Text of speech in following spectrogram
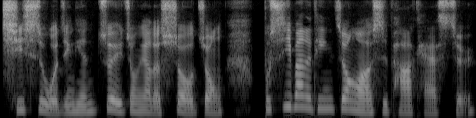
其实我今天最重要的受众不是一般的听众哦，是 Podcaster。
